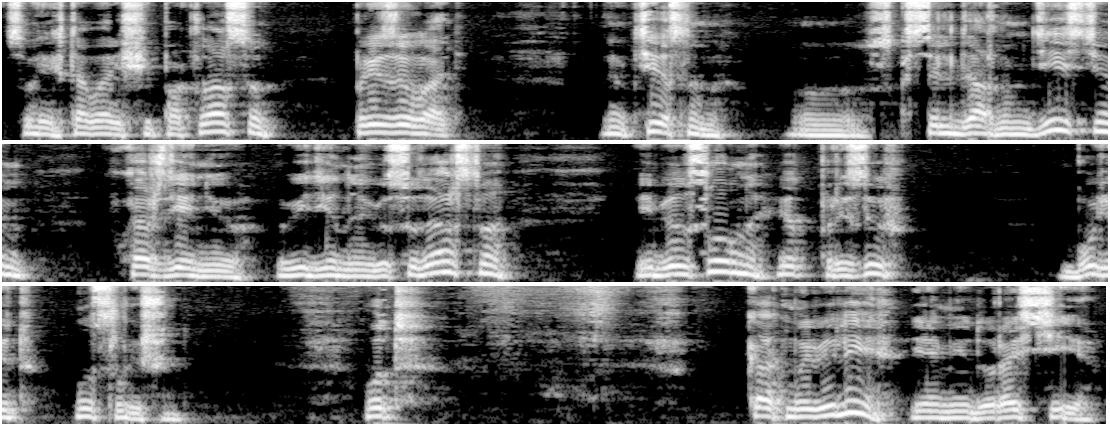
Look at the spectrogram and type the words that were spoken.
своих товарищей по классу призывать к тесным Э, к солидарным действиям, вхождению в единое государство, и, безусловно, этот призыв будет услышан. Вот как мы вели, я имею в виду Россия,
